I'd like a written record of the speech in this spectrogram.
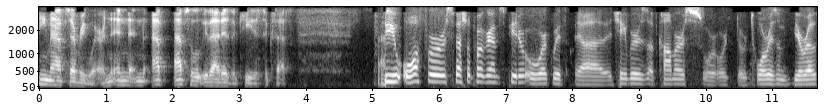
see maps everywhere, and and, and ab- absolutely that is a key to success. Do you offer special programs, Peter, or work with uh, chambers of commerce or, or, or tourism bureaus?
